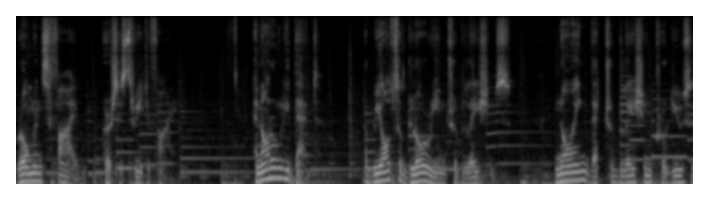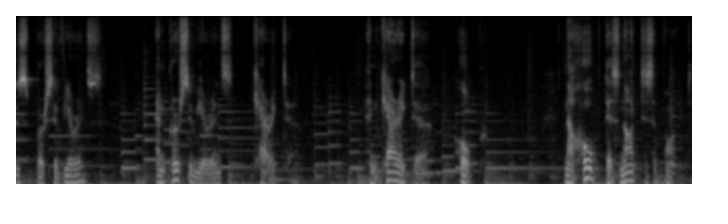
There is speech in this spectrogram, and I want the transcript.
Romans 5, verses 3 to 5. And not only that, but we also glory in tribulations, knowing that tribulation produces perseverance, and perseverance, character and character, hope. Now, hope does not disappoint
